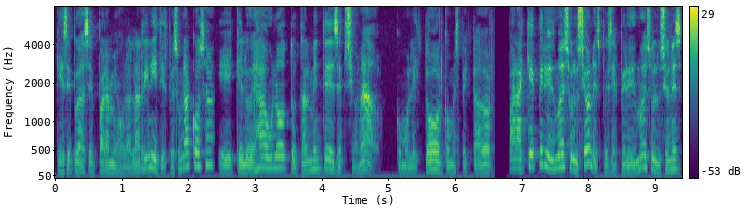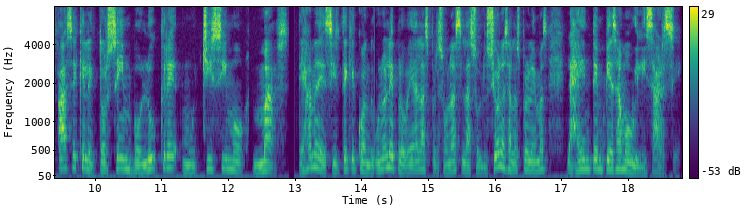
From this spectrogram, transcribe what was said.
qué se puede hacer para mejorar la rinitis. Pues una cosa eh, que lo deja a uno totalmente decepcionado como lector, como espectador. ¿Para qué periodismo de soluciones? Pues el periodismo de soluciones hace que el lector se involucre muchísimo más. Déjame decirte que cuando uno le provee a las personas las soluciones a los problemas, la gente empieza a movilizarse.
